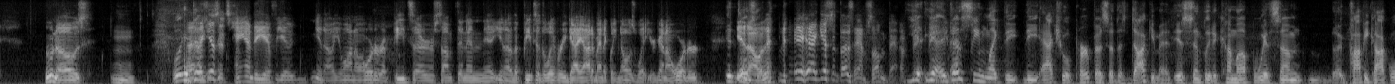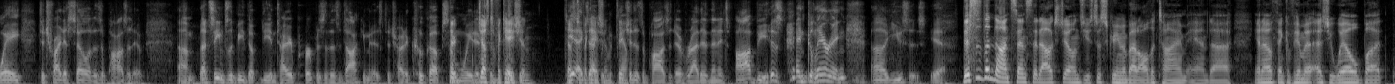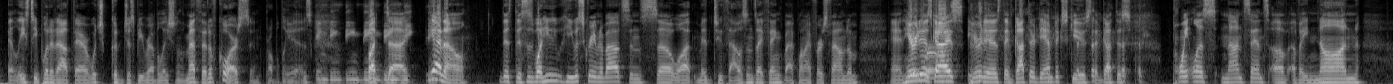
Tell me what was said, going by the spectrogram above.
Who knows? Mm. Well, it I, I guess it's handy if you you know you want to order a pizza or something, and uh, you know the pizza delivery guy automatically knows what you're going to order. it You does- know, I guess it does have some benefit. Yeah, yeah, it does seem like the, the actual purpose of this document is simply to come up with some uh, poppycock way to try to sell it as a positive. Um, that seems to be the, the entire purpose of this document is to try to cook up some way to to justification. pitch it. Yeah, exactly. Justification. To pitch yeah. it as a positive rather than its obvious and glaring uh, uses. Yeah. This is the nonsense that Alex Jones used to scream about all the time, and uh, you know, think of him as you will, but at least he put it out there, which could just be revelation of the method, of course, and probably is. Ding, ding, ding, ding, But ding, uh, ding, ding. yeah, no, this this is what he he was screaming about since uh, what mid two thousands, I think, back when I first found him. And here it is, guys. Here it is. They've got their damned excuse. They've got this pointless nonsense of of a non.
